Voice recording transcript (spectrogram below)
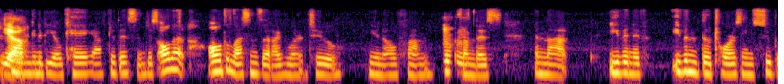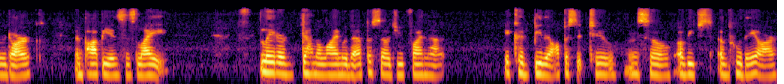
yeah how I'm going to be okay after this, and just all that all the lessons that I've learned too, you know, from Mhm. from this, and that even if even though Tora seems super dark and Poppy is his light, later down the line with the episodes, you find that it could be the opposite too and so of each of who they are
